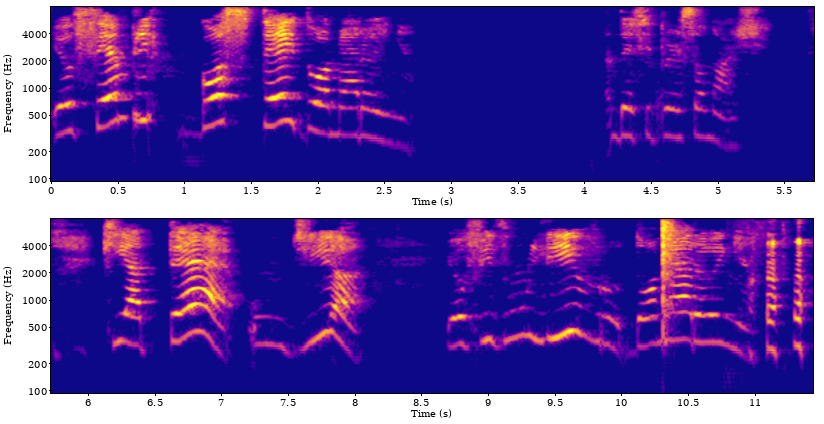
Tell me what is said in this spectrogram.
eu sempre gostei do Homem-Aranha. Desse personagem. Que até um dia eu fiz um livro do Homem-Aranha.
